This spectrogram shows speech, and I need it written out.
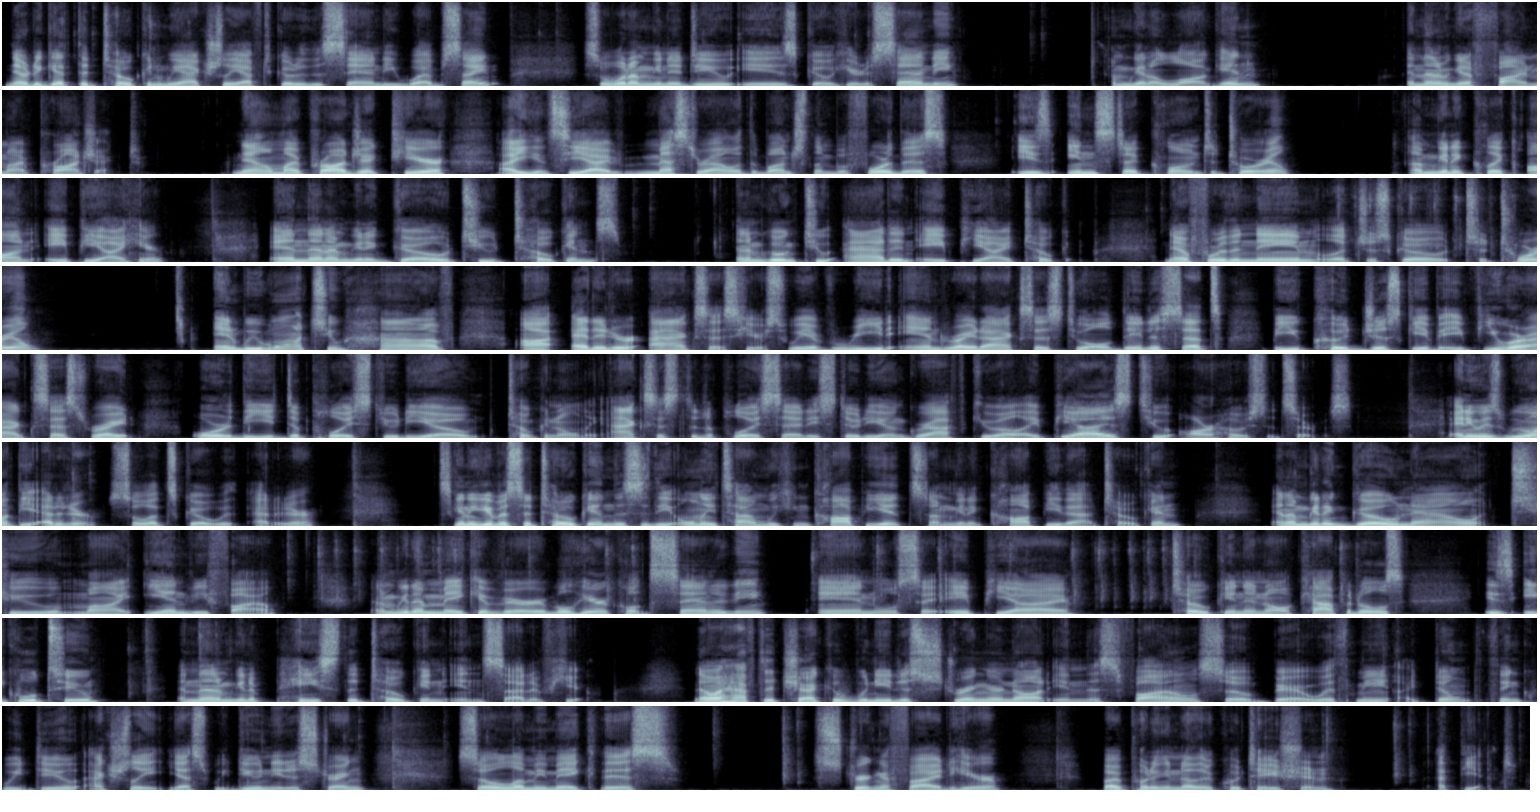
Now, to get the token, we actually have to go to the Sanity website. So what I'm going to do is go here to Sanity. I'm going to log in and then I'm going to find my project. Now, my project here, uh, you can see I've messed around with a bunch of them before this, is Insta Clone Tutorial. I'm going to click on API here, and then I'm going to go to tokens, and I'm going to add an API token. Now, for the name, let's just go tutorial. And we want to have uh, editor access here. So we have read and write access to all data sets, but you could just give a viewer access, right? Or the Deploy Studio token only, access to deploy Sanity Studio and GraphQL APIs to our hosted service. Anyways, we want the editor, so let's go with editor. It's going to give us a token. This is the only time we can copy it, so I'm going to copy that token. And I'm going to go now to my env file. And I'm going to make a variable here called sanity, and we'll say API token in all capitals is equal to, and then I'm going to paste the token inside of here. Now I have to check if we need a string or not in this file, so bear with me. I don't think we do. Actually, yes, we do need a string. So let me make this stringified here by putting another quotation at the end.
